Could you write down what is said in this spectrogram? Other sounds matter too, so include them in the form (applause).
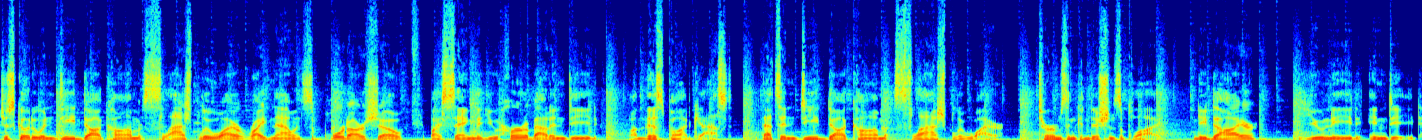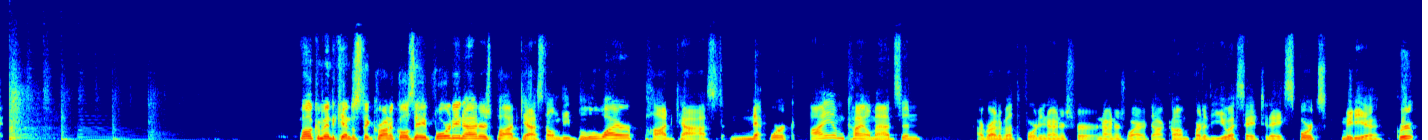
Just go to Indeed.com slash BlueWire right now and support our show by saying that you heard about Indeed on this podcast. That's Indeed.com slash BlueWire. Terms and conditions apply. Need to hire? You need Indeed. Welcome into Candlestick Chronicles, a 49ers podcast on the Blue Wire Podcast Network. I am Kyle Madsen. I write about the 49ers for NinersWire.com, part of the USA Today Sports Media Group.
